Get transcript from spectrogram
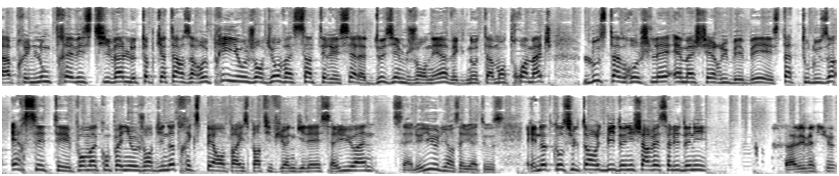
après une longue trêve estivale, le top 14 a repris et aujourd'hui on va s'intéresser à la deuxième journée avec notamment trois matchs, Lou Stade Rochelet, MHR UBB et Stade Toulousain RCT. Pour m'accompagner aujourd'hui, notre expert en Paris sportif Johan Guillet. Salut Johan. Salut Julien, salut à tous. Et notre consultant rugby Denis Charvet. Salut Denis. Salut messieurs.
